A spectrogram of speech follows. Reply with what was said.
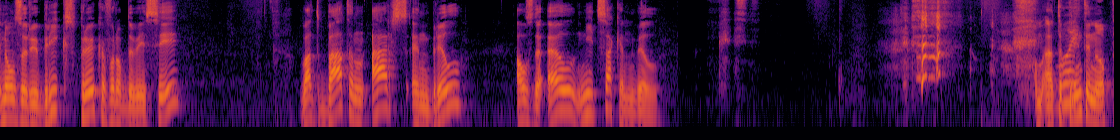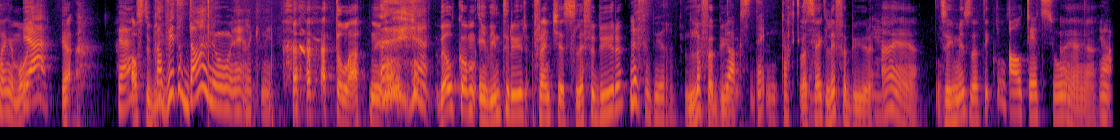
In onze rubriek Spreuken voor op de wc. Wat baten aars en bril als de uil niet zakken wil? Om uit te Mooi. printen en op te hangen, mooi. Ja. ja. Ja? Alsjeblieft. Ik had beter dat genomen, eigenlijk niet. Te laat nu. Welkom in Winteruur, Frances Leffenburen. Luffenburen. Luffenburen. Ja, ik denk- dacht ik Wat zeg ik? Leffenburen. Ja. Ah, ja, ja. Zeg je mis dat dikwijls? Altijd zo. Ah, ja, ja. ja.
